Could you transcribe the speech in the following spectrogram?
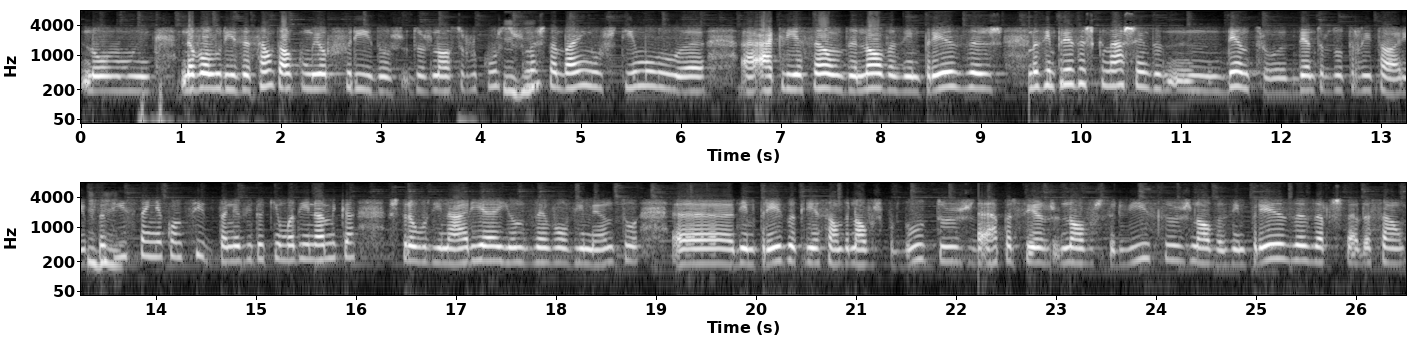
no na valorização, tal como eu referi, dos, dos nossos recursos, uhum. mas também o estímulo à, à criação de novas empresas, mas empresas que nascem de, dentro, dentro do território. Portanto, uhum. isso tem acontecido, tem havido aqui uma dinâmica extraordinária e um desenvolvimento uh, de emprego, a criação de novos produtos, a aparecer novos serviços, novas empresas, a restauração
